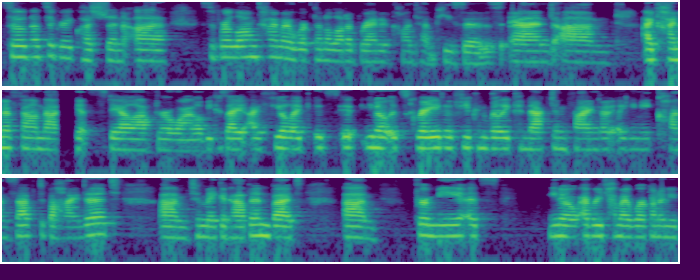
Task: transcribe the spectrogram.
so that's a great question. Uh, so for a long time, I worked on a lot of branded content pieces, and um, I kind of found that get stale after a while because I, I feel like it's it, you know it's great if you can really connect and find a, a unique concept behind it um, to make it happen. But um, for me, it's you know, every time I work on a new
